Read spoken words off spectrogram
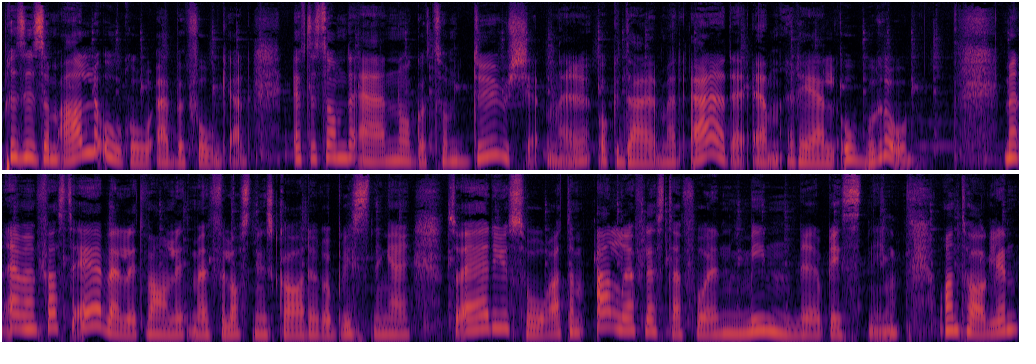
Precis som all oro är befogad eftersom det är något som du känner och därmed är det en reell oro. Men även fast det är väldigt vanligt med förlossningsskador och bristningar så är det ju så att de allra flesta får en mindre bristning och antagligen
